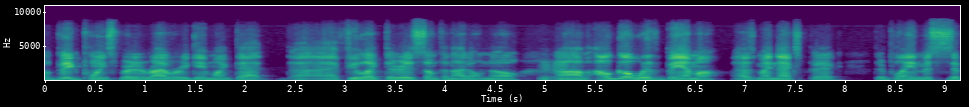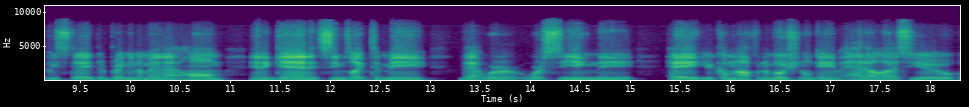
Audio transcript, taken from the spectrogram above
a big point spread in a rivalry game like that, uh, I feel like there is something I don't know. Mm-hmm. Um, I'll go with Bama as my next pick. They're playing Mississippi State. They're bringing them in at home, and again, it seems like to me that we're we're seeing the hey, you're coming off an emotional game at LSU,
